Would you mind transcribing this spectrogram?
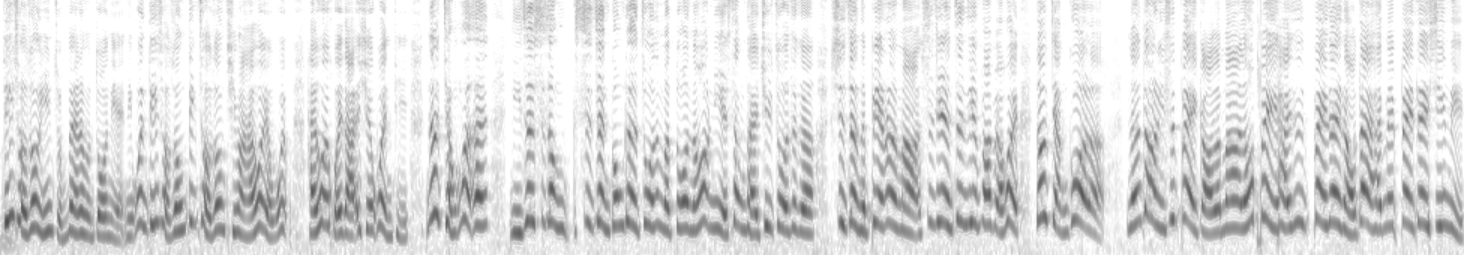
丁守中已经准备了那么多年，你问丁守中，丁守中起码还会有问，还会回答一些问题。那蒋万安，你这市政市政功课做那么多，然后。你也上台去做这个市政的辩论嘛？世界的政见发表会都讲过了，难道你是背稿的吗？然后背还是背在脑袋，还没背在心里。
